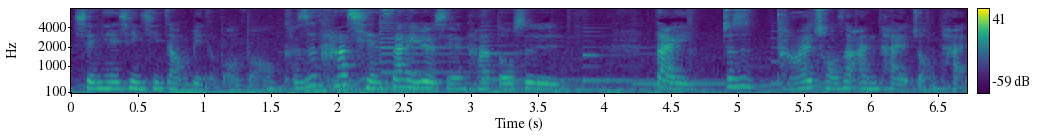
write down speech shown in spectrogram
先天性心脏病的宝宝，可是他前三个月时间他都是。带就是躺在床上安胎的状态，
